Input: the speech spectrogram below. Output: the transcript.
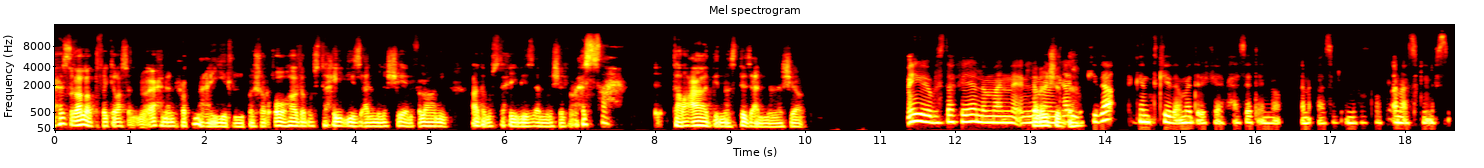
أحس غلط فكرة إنه إحنا نحط معايير للبشر أوه هذا مستحيل يزعل من الشيء الفلاني هذا مستحيل يزعل من الشيء الفلاني. أحس صح. ترى عادي الناس تزعل من الأشياء. أيوه بس ذاك اليوم لما لما. قال كذا كنت كذا ما أدري كيف حسيت إنه أنا آسف اني فضفضت أنا آسف لنفسي.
